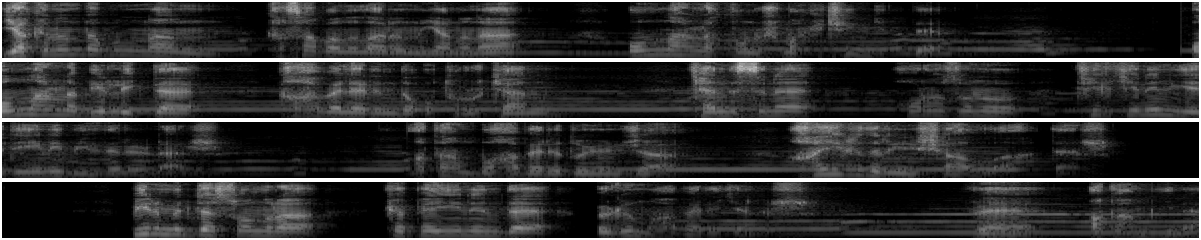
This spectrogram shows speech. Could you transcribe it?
yakınında bulunan kasabalıların yanına onlarla konuşmak için gitti. Onlarla birlikte kahvelerinde otururken kendisine horozunu tilkinin yediğini bildirirler. Adam bu haberi duyunca hayırdır inşallah der. Bir müddet sonra köpeğinin de ölüm haberi gelir. Ve adam yine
